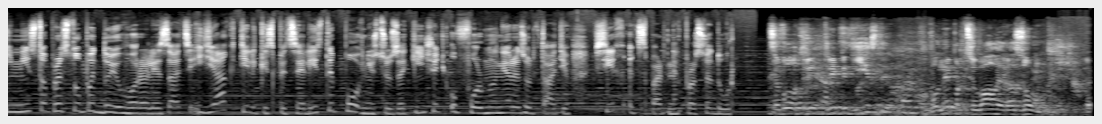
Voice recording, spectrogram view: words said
і місто приступить до його реалізації, як тільки спеціалісти повністю закінчать оформлення результатів всіх експертних процедур. Це було три, три під'їзди. Вони працювали разом е,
